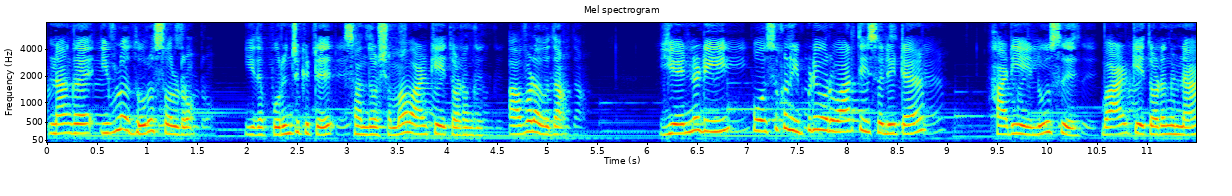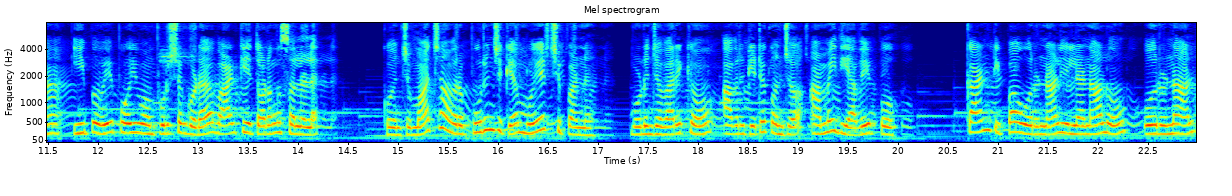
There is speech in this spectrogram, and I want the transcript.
நாங்க இவ்வளோ தூரம் சொல்றோம். இத புரிஞ்சுக்கிட்டு சந்தோஷமா வாழ்க்கையை தொடங்கு. அவ்வளவுதான். என்னடி பொசுக்குன்னு இப்படி ஒரு வார்த்தையை சொல்லிட்ட? அடியை லூசு வாழ்க்கையை தொடங்குனா இப்பவே போய் உன் புருஷன் கூட வாழ்க்கையை தொடங்க சொல்லல. கொஞ்சமாச்சும் அவரை புரிஞ்சுக்க முயற்சி பண்ணு. முடிஞ்ச வரைக்கும் அவர்கிட்ட கொஞ்சம் அமைதியாவே போ. கண்டிப்பா ஒரு நாள் இல்லைனாலும் ஒரு நாள்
